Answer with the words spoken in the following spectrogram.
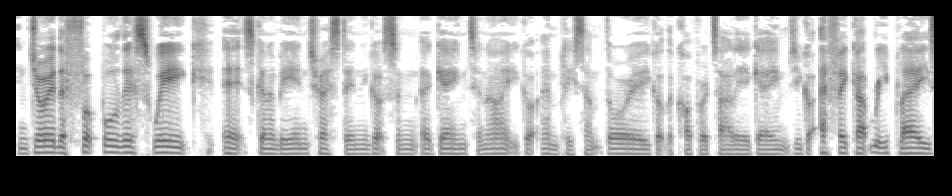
Enjoy the football this week. It's going to be interesting. You've got some a game tonight. You've got Empoli Sampdoria. You've got the Coppa Italia games. You've got FA Cup replays.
